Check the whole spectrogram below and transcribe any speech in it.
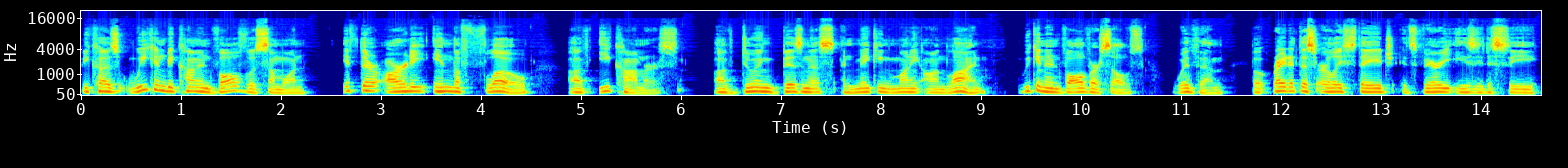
because we can become involved with someone if they're already in the flow of e commerce, of doing business and making money online. We can involve ourselves with them. But right at this early stage, it's very easy to see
